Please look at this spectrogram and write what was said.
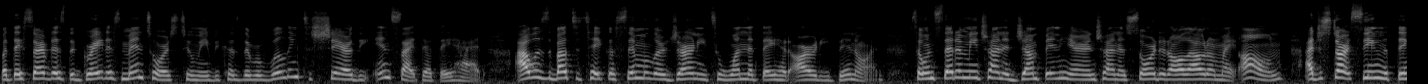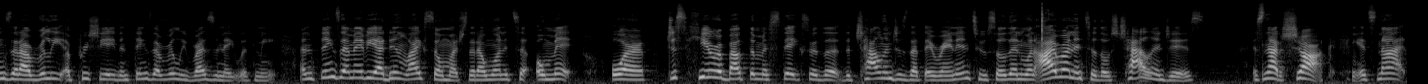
but they served as the greatest mentors to me because they were willing to share the insight that they had. I was about to take a similar journey to one that they had already been on. So instead of me trying to jump in here and trying to sort it all out on my own, I just start seeing the things that I really appreciate and things that really resonate with me and things that maybe I didn't like so much that I wanted to omit or just hear about the mistakes or the, the challenges that they ran into. So then when I run into those challenges, it's not a shock. It's not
